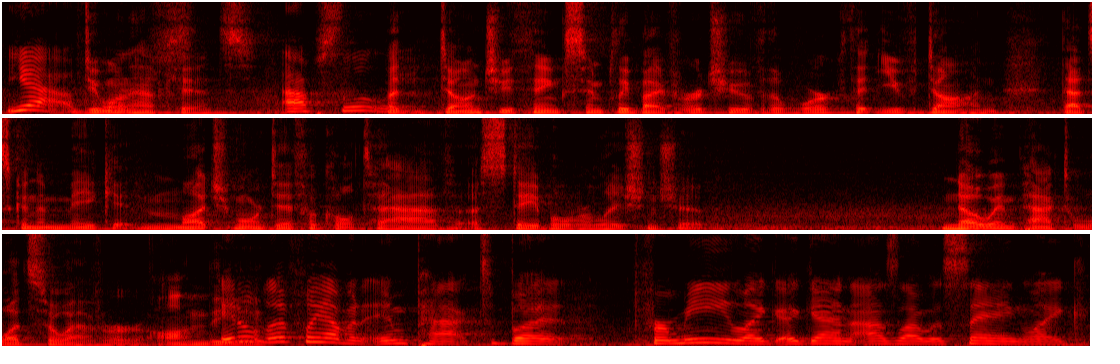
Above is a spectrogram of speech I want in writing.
Yeah. do want to have kids. Absolutely. But don't you think simply by virtue of the work that you've done, that's going to make it much more difficult to have a stable relationship? No impact whatsoever on the. It'll definitely have an impact, but for me, like again, as I was saying, like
